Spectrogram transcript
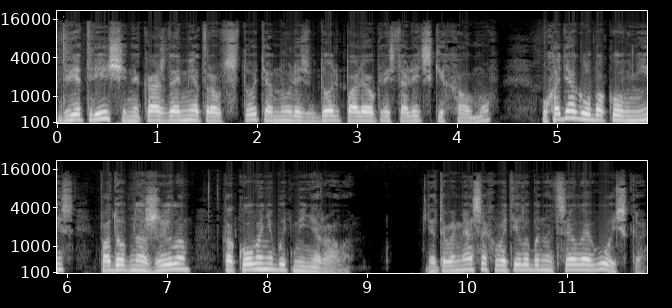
Две трещины, каждая метров сто, тянулись вдоль палеокристаллических холмов, уходя глубоко вниз, подобно жилам какого-нибудь минерала. Этого мяса хватило бы на целое войско,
